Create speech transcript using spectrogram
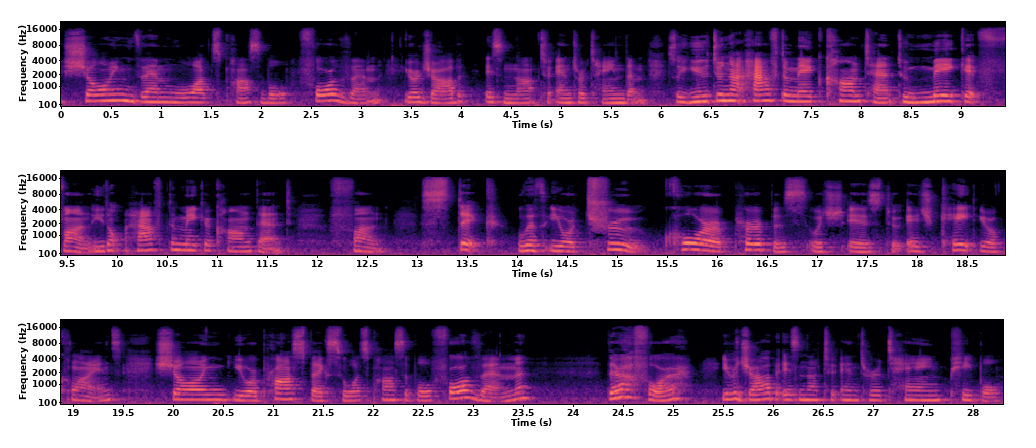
showing them what's possible for them. Your job is not to entertain them. So you do not have to make content to make it fun. You don't have to make your content fun. Stick with your true core purpose, which is to educate your clients, showing your prospects what's possible for them. Therefore, your job is not to entertain people.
